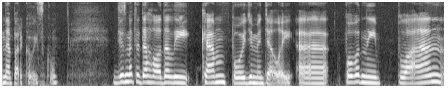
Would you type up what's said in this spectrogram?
na parkovisku, kde sme teda hľadali, kam pôjdeme ďalej. A pôvodný plán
